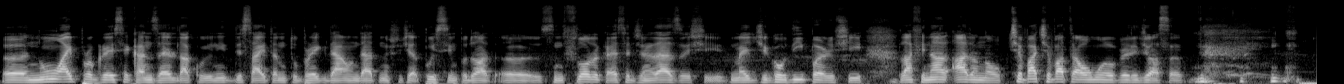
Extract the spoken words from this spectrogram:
uh, nu ai progresie ca în Zelda cu you need this item to break down that, nu știu ce. Pur și simplu doar uh, sunt floruri care se generează și mergi, go deeper și la final, I don't know, ceva, ceva traumă religioasă.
